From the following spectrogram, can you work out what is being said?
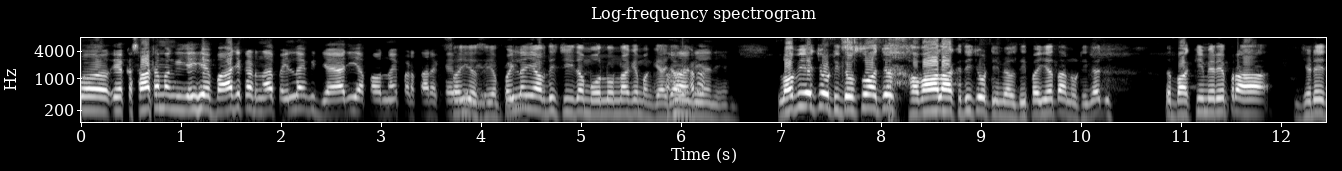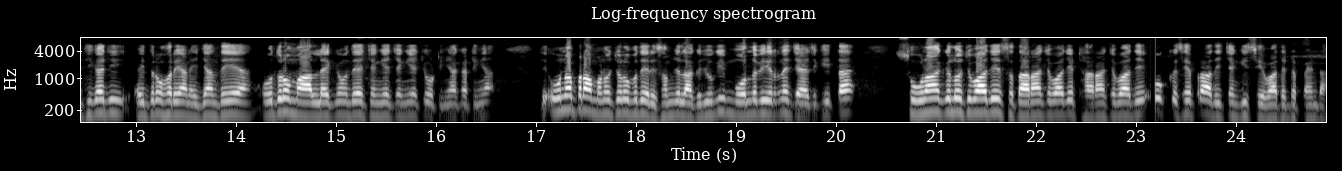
ਅਹ ਇੱਕ 60 ਮੰਗੀ ਜਾਈਏ ਬਾਅਦ ਚ ਕੱਢਣਾ ਪਹਿਲਾਂ ਵੀ ਜੈ ਜੀ ਆਪਾਂ ਉਹਨਾਂ ਹੀ ਪੜਤਾ ਰੱਖਿਆ ਸਹੀ ਅਸੀਂ ਪਹਿਲਾਂ ਹੀ ਆਪਦੀ ਚੀਜ਼ ਦਾ ਮੁੱਲ ਉਹਨਾਂ ਕੇ ਮੰਗਿਆ ਜਾਵੇ ਹਾਂਜੀ ਹਾਂਜੀ। ਲਓ ਵੀ ਇਹ ਝੋਟੀ ਦੋਸਤੋ ਅੱਜ ਸਵਾ ਲੱਖ ਦੀ ਝੋਟੀ ਮਿਲਦੀ ਪਈ ਆ ਤੁਹਾਨੂੰ ਠੀਕ ਆ ਜੀ? ਤੇ ਬਾਕੀ ਮੇਰੇ ਭਰਾ ਜਿਹੜੇ ਠੀਕ ਆ ਜੀ ਇਧਰੋਂ ਹਰਿਆਣੇ ਜਾਂਦੇ ਆ ਉਧਰੋਂ ਮਾਲ ਲੈ ਕੇ ਆਉਂਦੇ ਆ ਚੰਗੀਆਂ ਚੰਗੀਆਂ ਝੋਟੀਆਂ ਕੱਟੀਆਂ। ਤੇ ਉਹਨਾਂ ਭਰਾਵਾਂ ਨੂੰ ਚਲੋ ਵਧੇਰੇ ਸਮਝ ਲੱਗ ਜੂਗੀ ਮੁੱਲ ਵੀਰ ਨੇ ਜਾਇਜ਼ ਕੀਤਾ। 16 ਕਿਲੋ ਚ ਵਾਜੇ 17 ਚ ਵਾਜੇ 18 ਚ ਵਾਜੇ ਉਹ ਕਿਸੇ ਭਰਾ ਦੀ ਚੰਗੀ ਸੇਵਾ ਤੇ ਡਿਪੈਂਡ ਆ।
